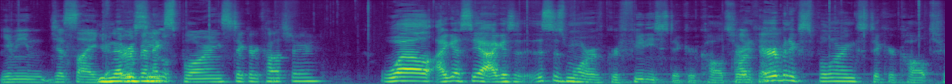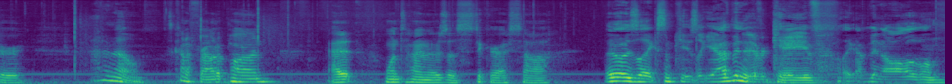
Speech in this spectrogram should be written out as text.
You mean just like You've never urban seen- exploring sticker culture? Well, I guess yeah. I guess this is more of graffiti sticker culture. Okay. Urban exploring sticker culture. I don't know. It's kind of frowned upon. At one time, there was a sticker I saw. It was like some kid's like, "Yeah, I've been to every cave. Like I've been to all of them."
